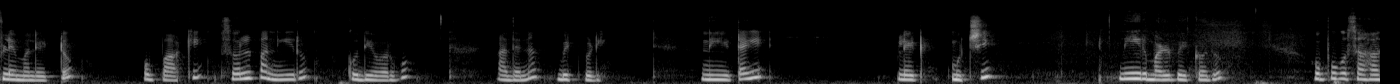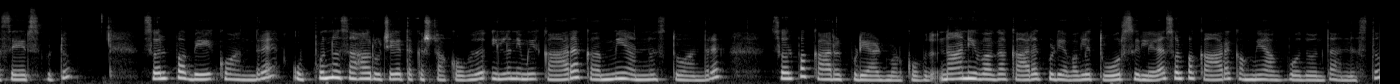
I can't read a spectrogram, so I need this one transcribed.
ಫ್ಲೇಮಲ್ಲಿಟ್ಟು ಉಪ್ಪು ಹಾಕಿ ಸ್ವಲ್ಪ ನೀರು ಕುದಿಯೋವರೆಗೂ ಅದನ್ನು ಬಿಟ್ಬಿಡಿ. ನೀಟಾಗಿ ಪ್ಲೇಟ್ ಮುಚ್ಚಿ ನೀರು ಮಳಬೇಕದು ಅದು. ಉಪ್ಪಿಗೂ ಸಹ ಸೇರಿಸ್ಬಿಟ್ಟು ಸ್ವಲ್ಪ ಬೇಕು ಅಂದರೆ ಉಪ್ಪನ್ನು ಸಹ ರುಚಿಗೆ ತಕ್ಕಷ್ಟು ಹಾಕ್ಕೋಬೋದು. ಇಲ್ಲ ನಿಮಗೆ ಖಾರ ಕಮ್ಮಿ ಅನ್ನಿಸ್ತು ಅಂದರೆ ಸ್ವಲ್ಪ ಖಾರದ ಪುಡಿ ಆ್ಯಡ್ ಮಾಡ್ಕೋಬೋದು. ನಾನಿವಾಗ ಖಾರದ ಪುಡಿ ಯಾವಾಗಲೇ ತೋರಿಸಿರ್ಲಿಲ್ಲ. ಸ್ವಲ್ಪ ಖಾರ ಕಮ್ಮಿ ಆಗ್ಬೋದು ಅಂತ ಅನ್ನಿಸ್ತು.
